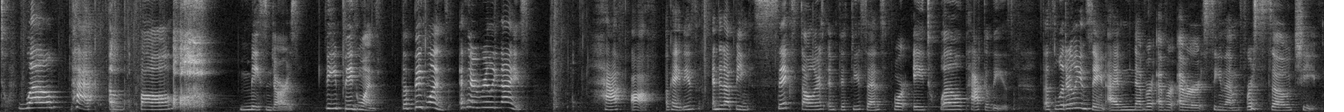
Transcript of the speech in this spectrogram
12 pack of fall mason jars the big ones, the big ones, and they're really nice. Half off. Okay, these ended up being $6.50 for a 12 pack of these. That's literally insane. I've never, ever, ever seen them for so cheap.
